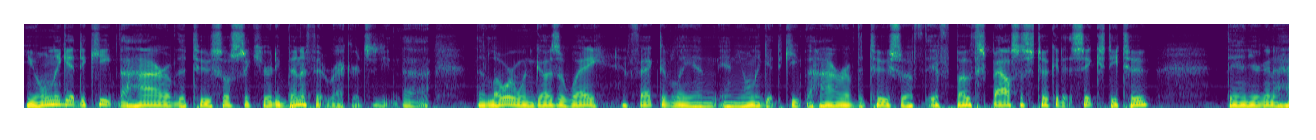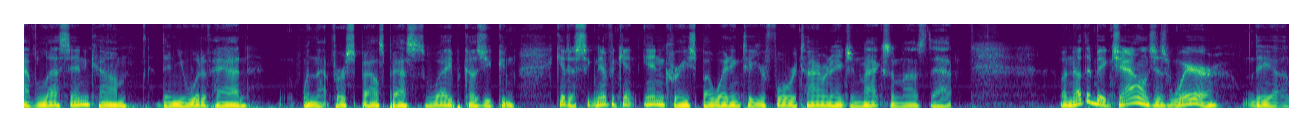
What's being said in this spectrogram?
you only get to keep the higher of the two Social Security benefit records. The the lower one goes away effectively, and, and you only get to keep the higher of the two. So if if both spouses took it at 62, then you're going to have less income than you would have had when that first spouse passes away because you can get a significant increase by waiting till your full retirement age and maximize that. Another big challenge is where the uh,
